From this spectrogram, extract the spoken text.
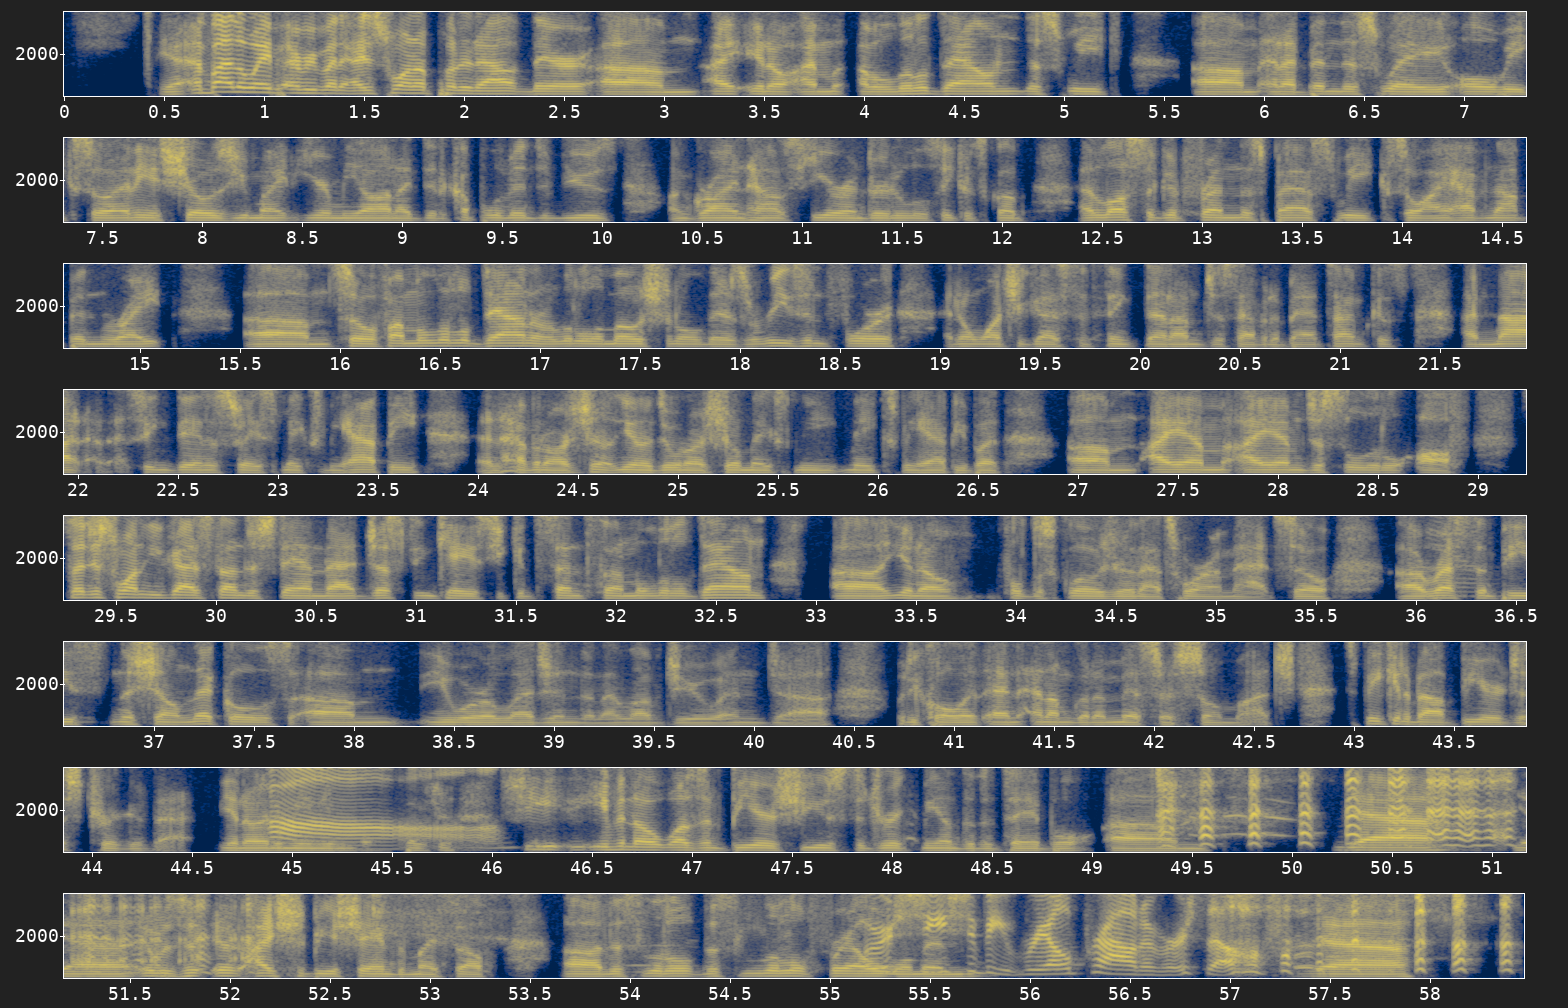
yeah. And by the way, everybody, I just want to put it out there. Um, I you know I'm I'm a little down this week. Um, and I've been this way all week. So any shows you might hear me on, I did a couple of interviews on Grindhouse here on Dirty Little Secrets Club. I lost a good friend this past week, so I have not been right. Um, so if I'm a little down or a little emotional, there's a reason for it. I don't want you guys to think that I'm just having a bad time because I'm not. Seeing Dayna's face makes me happy, and having our show, you know, doing our show makes me makes me happy. But um, I am I am just a little off. So I just want you guys to understand that, just in case you could sense that I'm a little down. Uh, you know, full disclosure, that's where I'm at. So uh, rest yeah. in peace, Nichelle Nichols. Um, you were a legend, and I loved you. And uh, what do you call it? And and I'm gonna miss her so much. Speaking about beer, just triggered that. You know what I mean? She, even though it wasn't beer, she used to drink me under the table. Um, yeah, yeah. It was. It, I should be ashamed of myself. Uh, this little, this little frail or woman. She should be real proud of herself. yeah.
